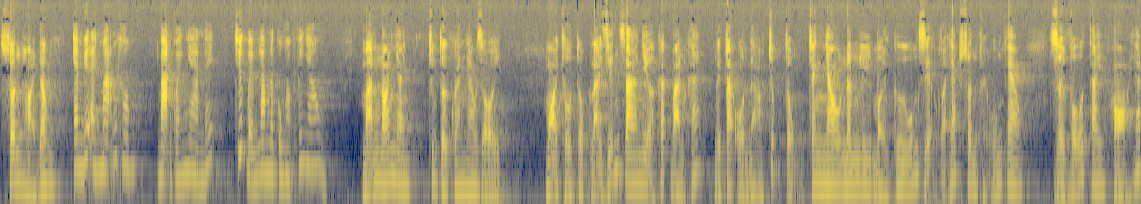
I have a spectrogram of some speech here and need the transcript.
Xuân hỏi Đông Em biết anh Mãn không? Bạn của anh Nhàn đấy Trước 75 là cùng học với nhau Mãn nói nhanh Chúng tôi quen nhau rồi Mọi thủ tục lại diễn ra như ở các bàn khác. Người ta ồn ào chúc tụng Tranh nhau nâng ly mời cư uống rượu Và ép Xuân phải uống theo. Rồi vỗ tay hò hét.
